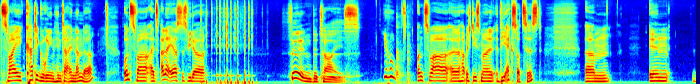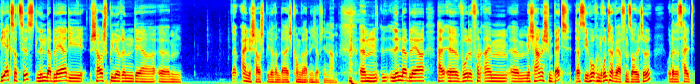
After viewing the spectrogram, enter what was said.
zwei Kategorien hintereinander. Und zwar als allererstes wieder, Filmdetails. juhu. und zwar äh, habe ich diesmal The Exorcist. Ähm, in The Exorcist, Linda Blair, die Schauspielerin der, ähm, äh, eine Schauspielerin da, ich komme gerade nicht auf den Namen. ähm, Linda Blair äh, wurde von einem ähm, mechanischen Bett, das sie hoch und runter werfen sollte, oder das halt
